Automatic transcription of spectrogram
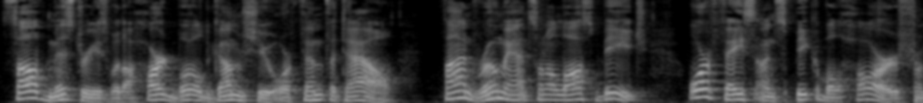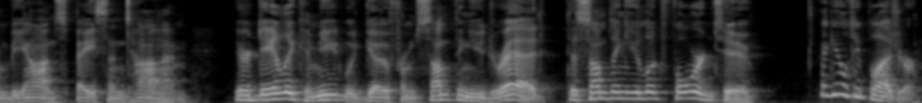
solve mysteries with a hard boiled gumshoe or femme fatale, find romance on a lost beach, or face unspeakable horrors from beyond space and time? Your daily commute would go from something you dread to something you look forward to. A guilty pleasure.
